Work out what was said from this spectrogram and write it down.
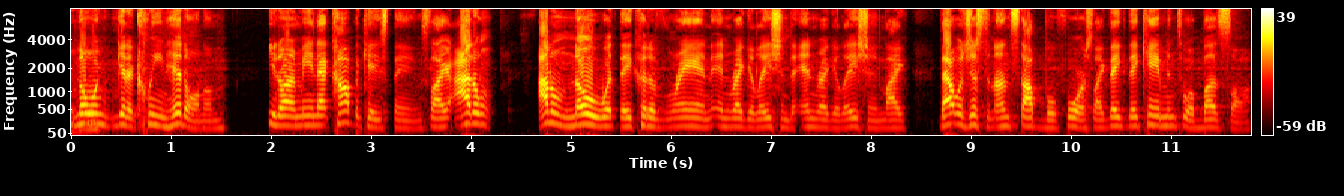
no Mhm. one can get a clean hit on him. You know what I mean? That complicates things. Like I don't I don't know what they could have ran in regulation to end regulation. Like that was just an unstoppable force. Like they, they came into a buzzsaw.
